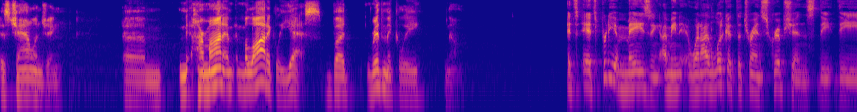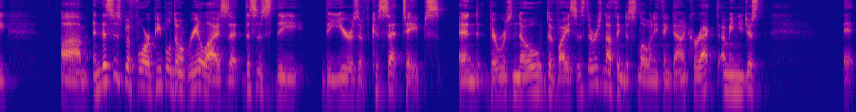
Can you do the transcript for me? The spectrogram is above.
as challenging. Um, harmonic, melodically, yes, but rhythmically, no. It's it's pretty amazing. I mean, when I look at the transcriptions, the the um, and this is before people don't realize that this is the the years of cassette tapes and there was no devices there was nothing to slow anything down correct? I mean you just it,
